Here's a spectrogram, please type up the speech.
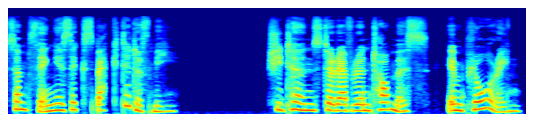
Something is expected of me. She turns to Reverend Thomas, imploring.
